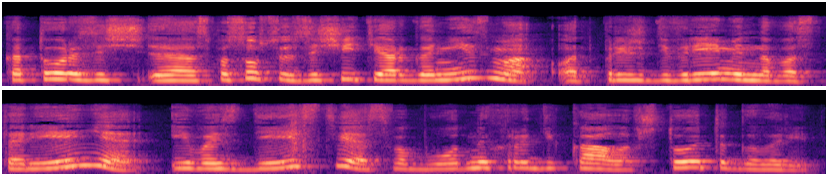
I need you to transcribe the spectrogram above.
который э, способствует защите организма от преждевременного старения и воздействия свободных радикалов. Что это говорит?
